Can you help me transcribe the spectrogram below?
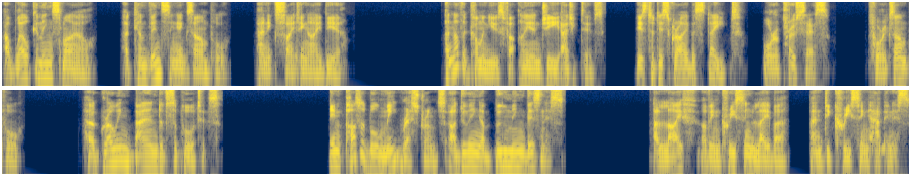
A welcoming smile. A convincing example an exciting idea. Another common use for ing adjectives is to describe a state or a process. For example, her growing band of supporters. Impossible meat restaurants are doing a booming business. A life of increasing labor and decreasing happiness.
